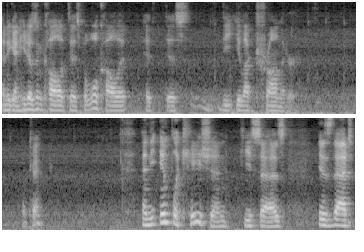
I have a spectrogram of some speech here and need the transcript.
and again, he doesn't call it this, but we'll call it, it this, the electrometer. Okay? And the implication, he says, is that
